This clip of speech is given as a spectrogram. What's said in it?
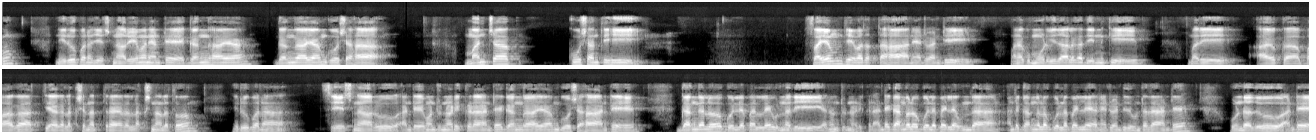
నిరూపణ చేసినారు. ఏమని అంటే గంగాయ గంగాయాం ఘోష మంచ కూశంతి స్వయం దేవదత్త అనేటువంటి మనకు మూడు విధాలుగా దీనికి మరి ఆ యొక్క బాగా త్యాగ లక్షణత్రయాల లక్షణాలతో నిరూపణ చేసినారు. అంటే ఏమంటున్నాడు ఇక్కడ అంటే గంగాయాం ఘోష అంటే గంగలో గొల్లెపల్లె ఉన్నది అని అంటున్నాడు ఇక్కడ. అంటే గంగలో గొల్లెపల్లె ఉందా? అంటే గంగలో గొల్లపల్లె అనేటువంటిది ఉంటుందా? అంటే ఉండదు. అంటే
